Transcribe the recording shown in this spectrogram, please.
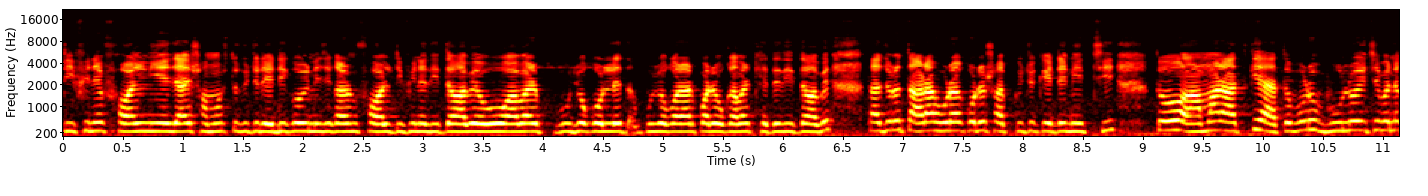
টিফিনে ফল নিয়ে যায়, সমস্ত কিছু রেডি করে নিয়েছি। কারণ ফল টিফিনে হবে, ও আবার পুজো করলে, পুজো করার পরে ওকে আবার খেতে দিতে হবে। তার জন্য তাড়াহুড়া করে সব কিছু কেটে নিচ্ছি। তো আমার আজকে এত বড় ভুল হয়েছে মানে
